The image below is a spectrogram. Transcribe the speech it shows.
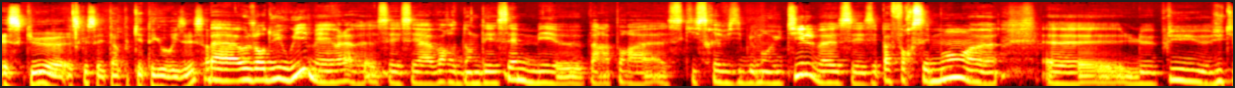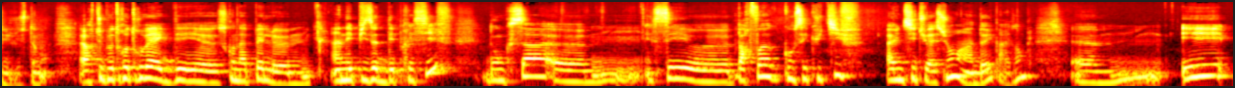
est-ce que, est-ce que ça a été un peu catégorisé ça? Bah, Aujourd'hui oui, mais voilà, c'est, à voir dans le DSM, mais euh, par rapport à ce qui serait visiblement utile, bah, c'est, c'est pas forcément euh, le plus utile justement. Alors tu peux te retrouver avec des, ce qu'on appelle un épisode dépressif, donc ça c'est parfois consécutif à une situation, à un deuil par exemple, et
